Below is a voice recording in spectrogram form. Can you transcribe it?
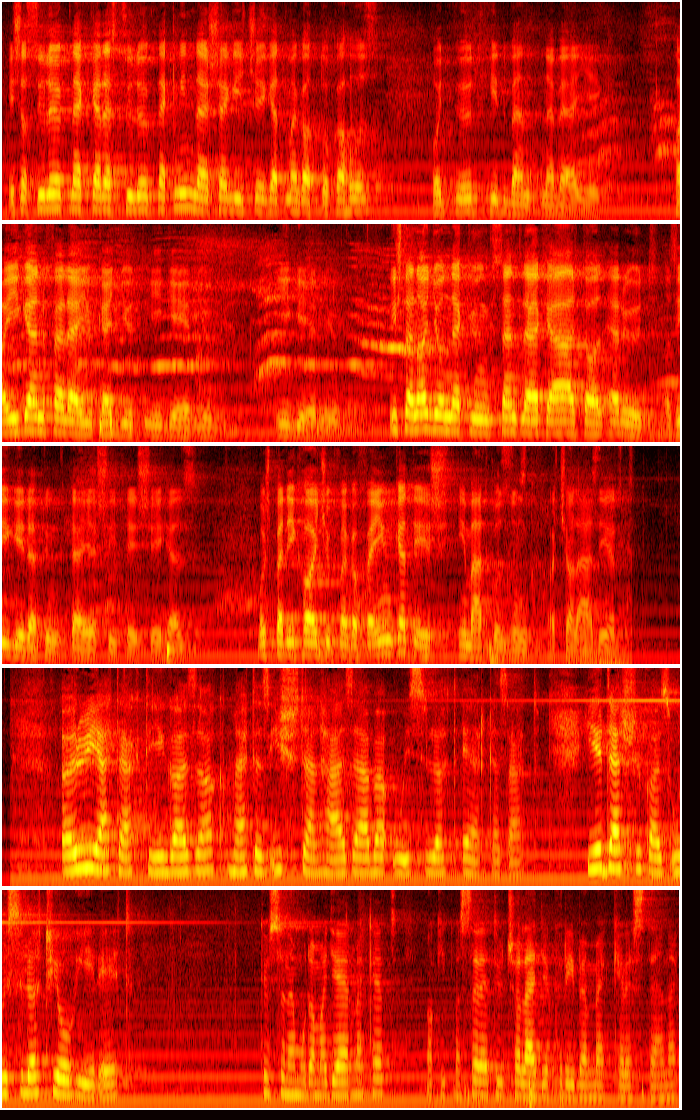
és a szülőknek, keresztszülőknek minden segítséget megadtok ahhoz, hogy őt hitben neveljék. Ha igen, feleljük együtt, ígérjük, ígérjük. Isten adjon nekünk szent lelke által erőt az ígéretünk teljesítéséhez. Most pedig hajtsuk meg a fejünket, és imádkozzunk a családért. Örüljetek ti igazak, mert az Isten házába újszülött érkezett. Hirdessük az újszülött jó hírét. Köszönöm, Uram, a gyermeket, akit ma szerető családja körében megkeresztelnek.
